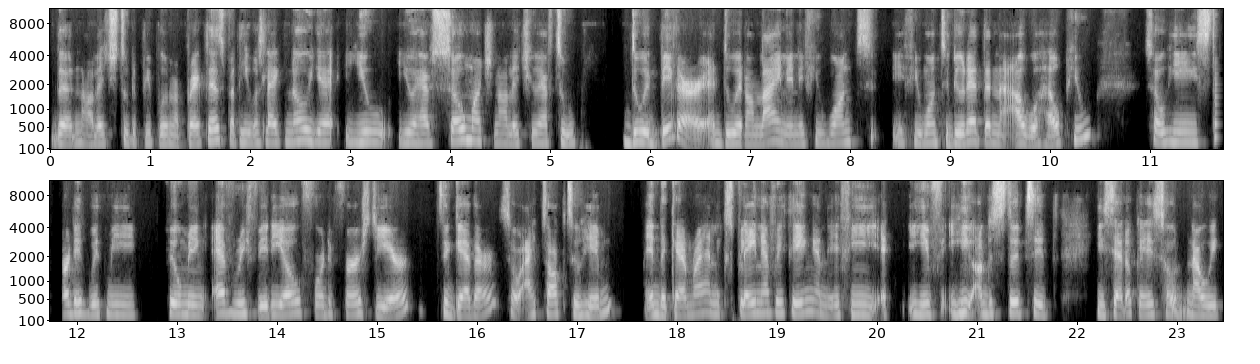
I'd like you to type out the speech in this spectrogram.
the knowledge to the people in my practice but he was like no yeah you you have so much knowledge you have to do it bigger and do it online. And if you want to, if you want to do that then i will help you. So he started with me filming every video for the first year together. So i talked to him in the camera and explain everything. And if he if he understood it he said okay so now we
